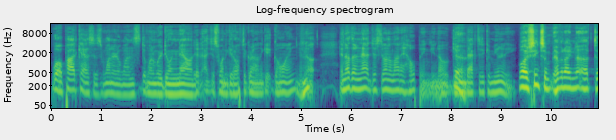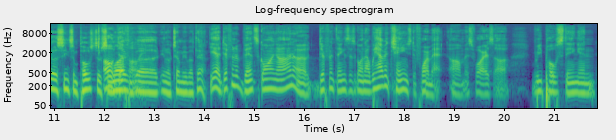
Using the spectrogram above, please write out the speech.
Well, podcast is one of the ones, the one we're doing now that I just want to get off the ground and get going. Mhm. And, uh, and other than that, just doing a lot of helping, you know, giving Yeah. back to the community. Well, I've seen some. Haven't I not uh, seen some posts of some Oh, live? Uh, you know, tell me about that. Yeah, different events going on, uh, different things that's going on. We haven't changed the format um, as far as uh, reposting and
